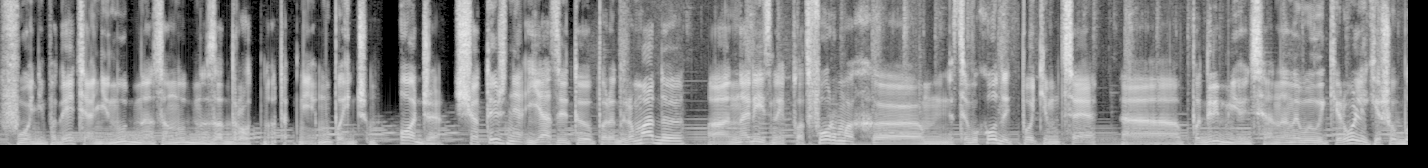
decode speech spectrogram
фоні подається, ані нудно, занудно, задротно. Так ні, ми по-іншому. Отже, щотижня я звітую перед громадою на різних платформах. е, Це виходить, потім це е, подрібнюється на невеликі ролики, щоб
